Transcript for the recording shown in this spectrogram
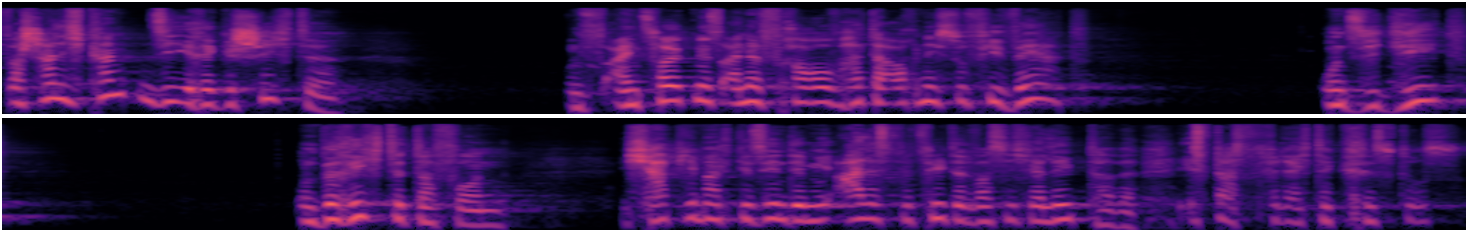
Wahrscheinlich kannten sie ihre Geschichte. Und ein Zeugnis einer Frau hatte auch nicht so viel Wert. Und sie geht und berichtet davon. Ich habe jemand gesehen, der mir alles erzählt hat, was ich erlebt habe. Ist das vielleicht der Christus?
